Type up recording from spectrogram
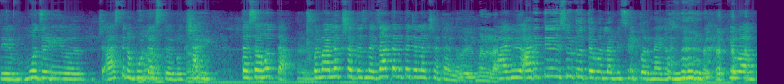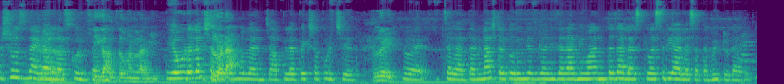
ते मोजडी असते ना बूट. असतोय बघ. शाही. तसा होता. पण माझ्या लक्षातच नाही. जाताना त्याच्या लक्षात आलं. आणि अरे ते सूट होते म्हणला मी स्लीपर नाही घालणार. किंवा शूज नाही घालणार स्कूलचा घालतो म्हणला मी. एवढं लक्षात मुलांच्या आपल्यापेक्षा पुढची आहेत. होय. चला आता आम्ही नाश्ता करून घेतो आणि जरा निवांत झाल्यास किंवा स्त्री आल्यास आता भेटू डायरेक्ट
